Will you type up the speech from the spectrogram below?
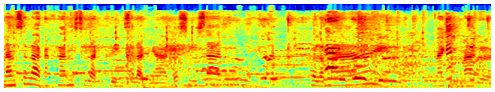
น้ำสลัดนะคะ มีสลัดครีมสลัดงา ก็ซีซ่าด้วย ผลไม้ น่ากินมากเลย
